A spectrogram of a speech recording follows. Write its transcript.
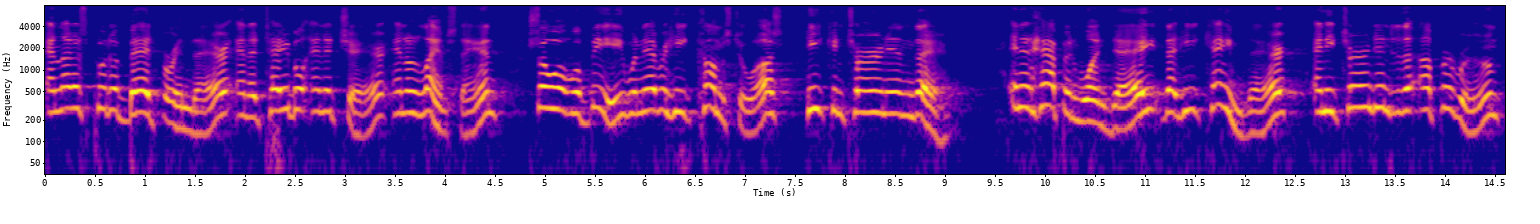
and let us put a bed for him there, and a table and a chair, and a lampstand, so it will be whenever he comes to us, he can turn in there. And it happened one day that he came there, and he turned into the upper room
